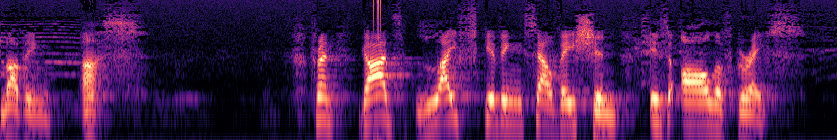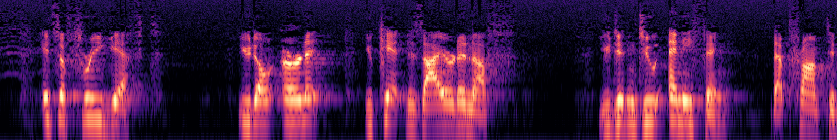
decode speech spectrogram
loving us. Friend, God's life giving salvation is all of grace. It's a free gift. You don't earn it, you can't desire it enough. You didn't do anything that prompted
